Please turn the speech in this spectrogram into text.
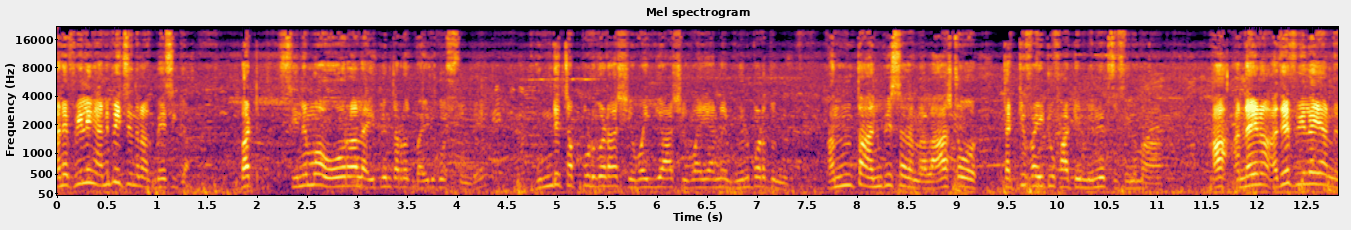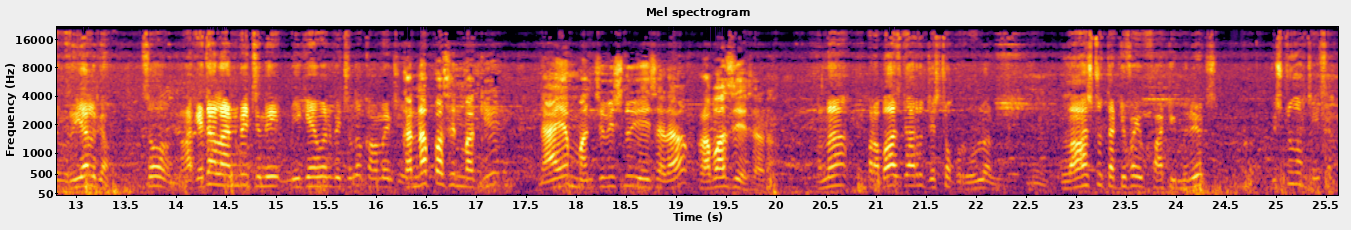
అనే ఫీలింగ్ అనిపించింది నాకు బేసిక్గా బట్ సినిమా ఓవరాల్ అయిపోయిన తర్వాత బయటకు వస్తుంటే గుండె చప్పుడు కూడా శివయ్య శివయ్య అని వినపడుతుంది. అంత అనిపిస్తుంది అన్న. Last thirty five to forty minutes cinema నేను అదే ఫీల్ అయ్యాను రియల్గా సో నాకైతే అలా అనిపించింది. మీకేమనిపించిందో కామెంట్ కన్నప్ప సినిమాకి న్యాయం మంచు విష్ణు చేశాడా? ప్రభాస్ చేశాడా? అన్న ప్రభాస్ గారు జస్ట్ ఒక రూల్ అన్న. Last thirty five forty minutes Vishnu గారు చేశారు.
